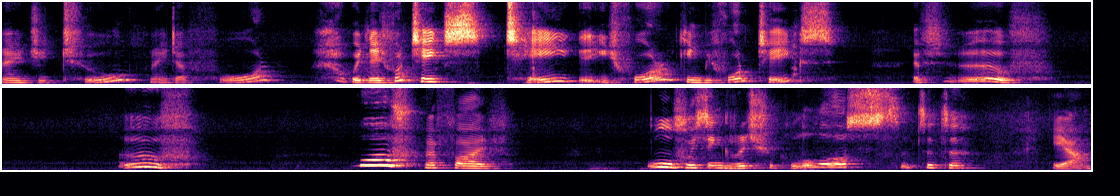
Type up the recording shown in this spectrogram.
Knight g2, knight f4. Wait, knight 4 takes take h4, king b4 takes f. Oof. Oof. Oof, F5. Oof, I think Richard lost. Yeah.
